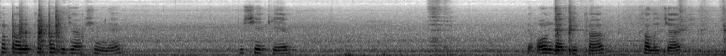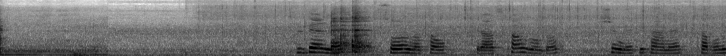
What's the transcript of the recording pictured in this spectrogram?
Kapağını kapatacağım şimdi. Bu şekil. Bir 10 dakika kalacak. Biberle soğanla tavuk biraz kavruldu. Şimdi bir tane kabuğunu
